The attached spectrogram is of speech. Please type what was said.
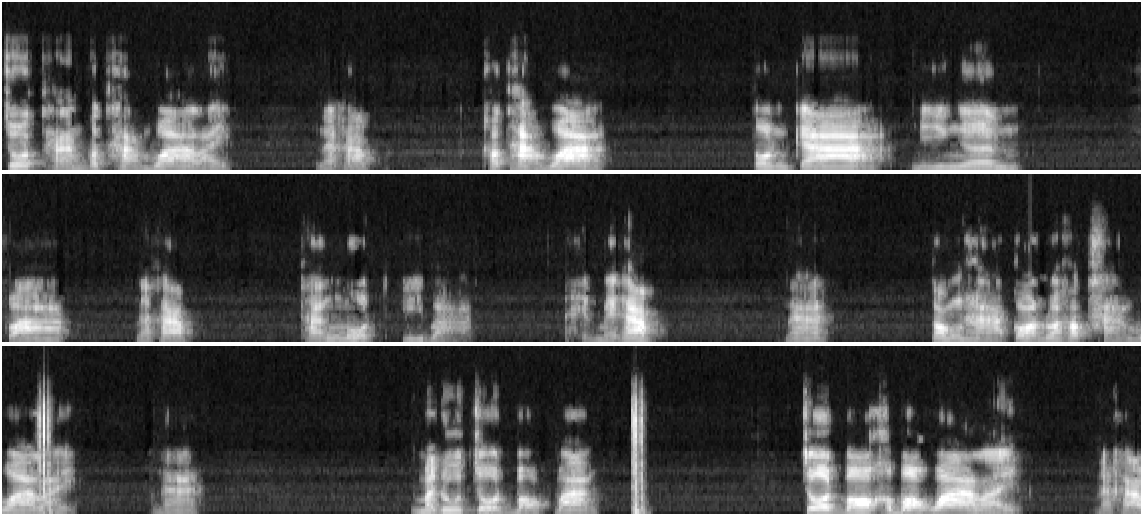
โจทย์ถามเขาถามว่าอะไรนะครับเขาถามว่า ต้นกล้ามีเงินฝากนะครับ ทั้งหมดกี่บาท เห็นไหมครับนะต้องหาก่อนว่าเขาถามว่าอะไรนะ มาดูโจทย์บอกบ้าง โจทย์บอกเขาบอกว่าอะไรนะครับ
